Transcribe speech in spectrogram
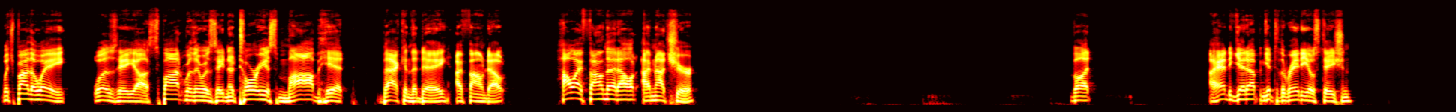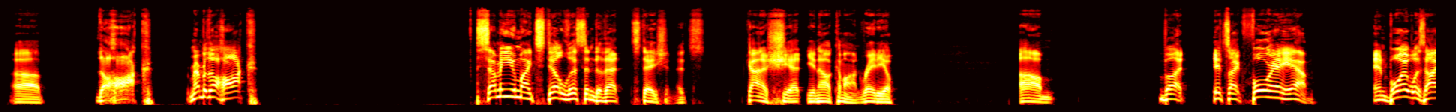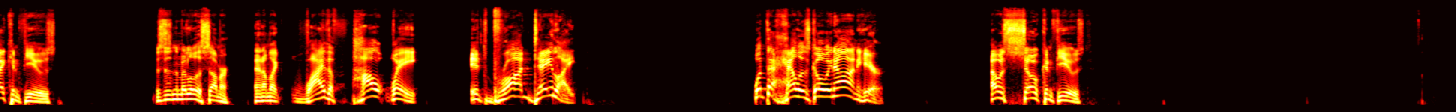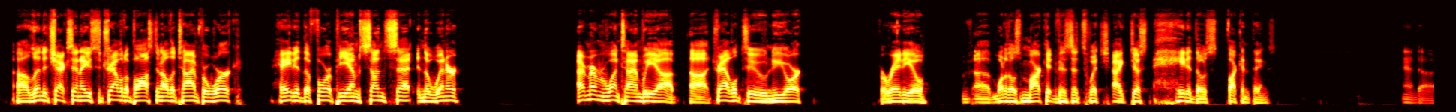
which, by the way, was a uh, spot where there was a notorious mob hit back in the day. I found out. How I found that out, I'm not sure. But I had to get up and get to the radio station. Uh, the Hawk. Remember the Hawk? Some of you might still listen to that station. It's kind of shit, you know. Come on, radio. Um, but it's like 4 a.m. And boy, was I confused. This is in the middle of the summer. And I'm like, why the, f- how, wait, it's broad daylight. What the hell is going on here? I was so confused. Uh, Linda checks in. I used to travel to Boston all the time for work. Hated the 4 p.m. sunset in the winter. I remember one time we uh, uh, traveled to New York for radio, uh, one of those market visits, which I just hated those fucking things. And uh,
